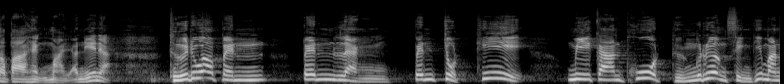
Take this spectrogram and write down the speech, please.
สภาแห่งใหม่อันนี้เนี่ยถือได้ว่าเป็นเป็นแหล่งเป็นจุดที่ มีการพูดถึงเรื่องสิ่งที่มัน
